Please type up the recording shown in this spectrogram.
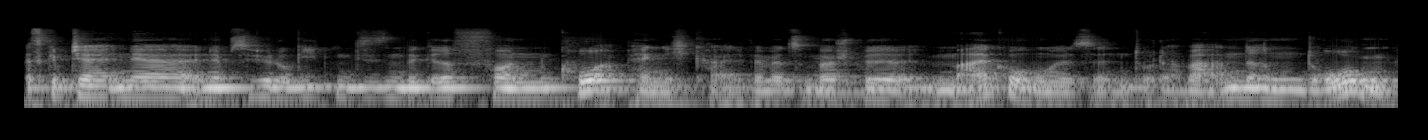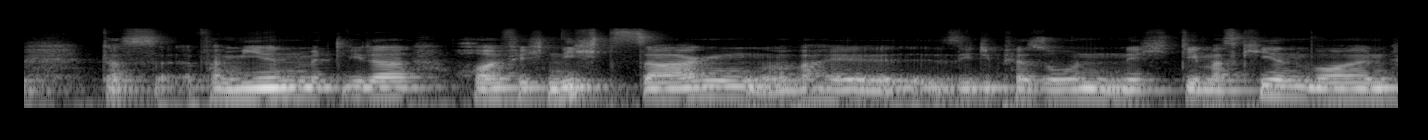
es gibt ja in der, in der Psychologie diesen Begriff von Co-Abhängigkeit, wenn wir zum mhm. Beispiel im Alkohol sind oder bei anderen Drogen, dass Familienmitglieder häufig nichts sagen, weil sie die Person nicht demaskieren wollen,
